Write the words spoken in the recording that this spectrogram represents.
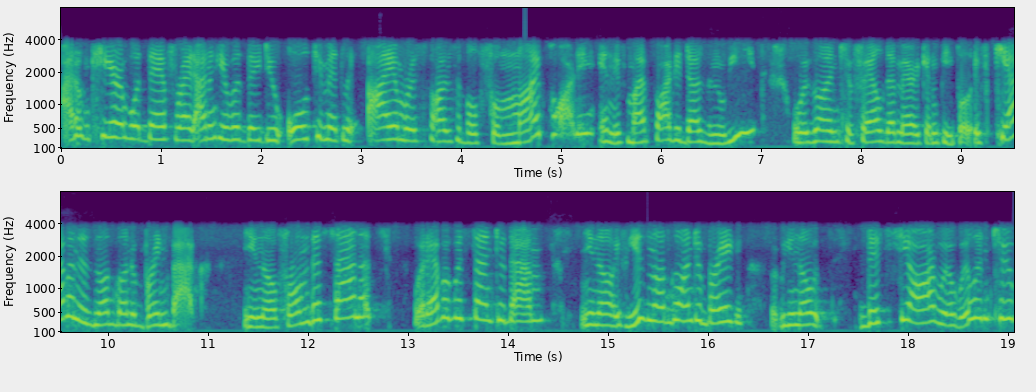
I don't care what they're afraid. I don't care what they do. Ultimately, I am responsible for my party, and if my party doesn't lead, we're going to fail the American people. If Kevin is not going to bring back, you know, from the Senate, whatever we send to them, you know, if he's not going to bring, you know, this CR, we're willing to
